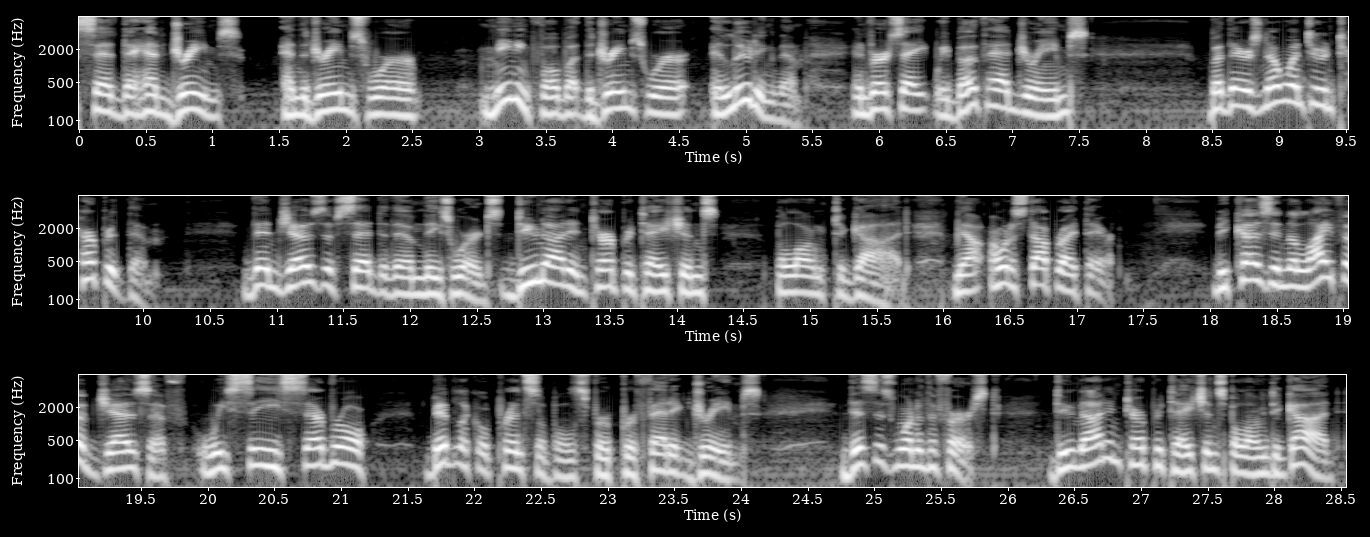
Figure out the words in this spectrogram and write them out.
said they had dreams, and the dreams were meaningful, but the dreams were eluding them. In verse 8, we both had dreams, but there is no one to interpret them. Then Joseph said to them these words Do not interpretations belong to God. Now, I want to stop right there. Because in the life of Joseph, we see several biblical principles for prophetic dreams. This is one of the first. Do not interpretations belong to God?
